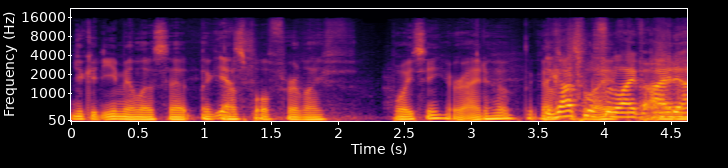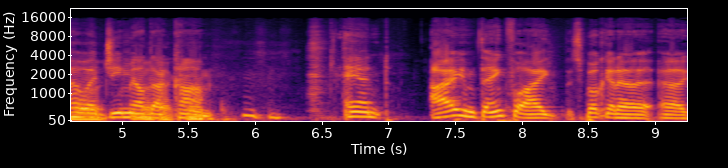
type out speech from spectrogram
You could email us at the Yes. Gospel for Life Boise or Idaho. The Gospel for Life, Idaho at gmail.com. And I am thankful. I spoke at a, a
